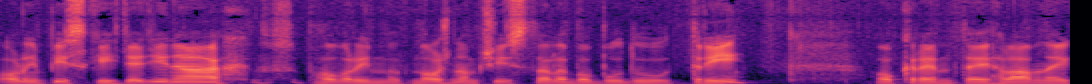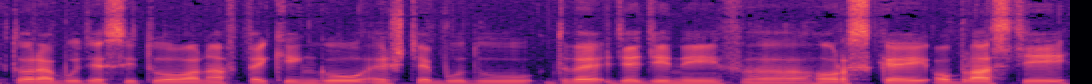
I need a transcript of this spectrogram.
olympijských dedinách. Hovorím v množnom čísle, lebo budú tri Okrem tej hlavnej, ktorá bude situovaná v Pekingu, ešte budú dve dediny v horskej oblasti.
